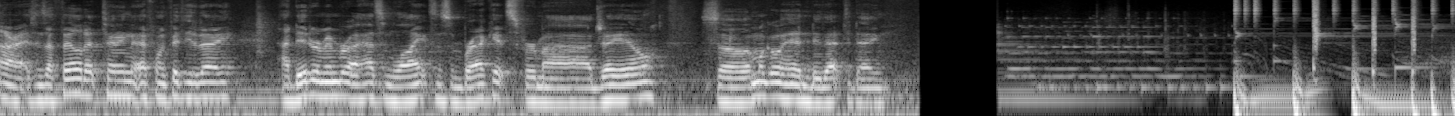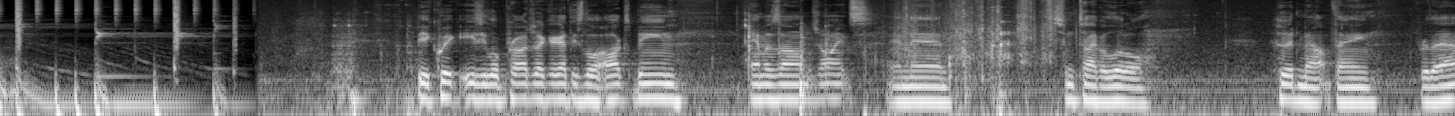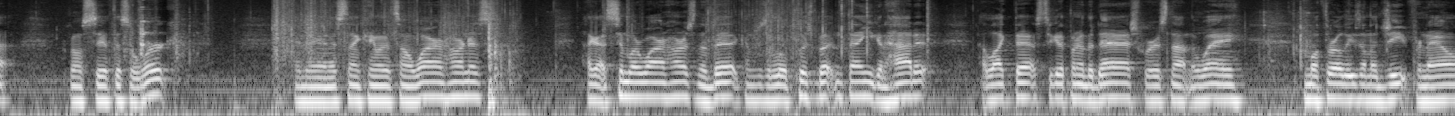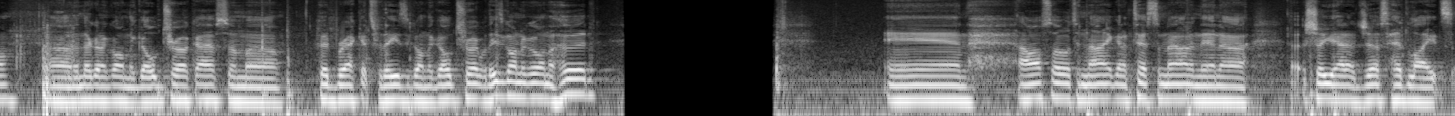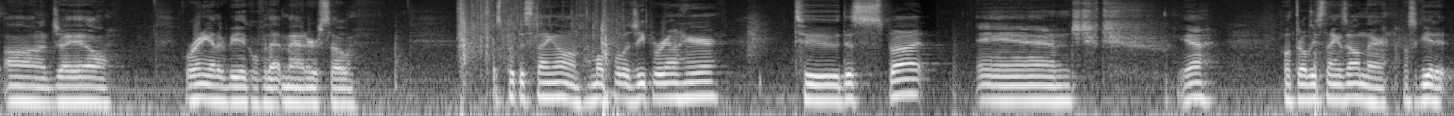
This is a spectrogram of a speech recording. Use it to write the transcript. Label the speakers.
Speaker 1: All right, since I failed at tuning the F-150 today, I did remember I had some lights and some brackets for my JL, so I'm gonna go ahead and do that today. Be a quick, easy little project. I got these little Auxbeam Amazon joints and then some type of little hood mount thing for that. Gonna see if this will work. And then this thing came with its own wiring harness. I got similar wiring harness in the vet. Comes with a little push button thing. You can hide it. I like that. Stick it up under the dash where it's not in the way. I'm gonna throw these on the Jeep for now. Uh, and they're gonna go on the gold truck. I have some uh, hood brackets for these to go on the gold truck, but these are gonna go on the hood. And I'm also tonight gonna test them out and then uh, show you how to adjust headlights on a JL or any other vehicle for that matter. So let's put this thing on. I'm gonna pull the Jeep around here to this spot and yeah, gonna throw these things on there. Let's get it.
